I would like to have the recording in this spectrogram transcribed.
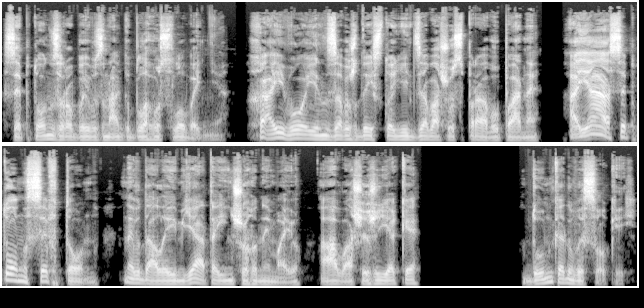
Септон зробив знак благословення. Хай воїн завжди стоїть за вашу справу, пане, а я Септон Сефтон, невдале ім'я та іншого не маю. А ваше ж яке? Дункан високий.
